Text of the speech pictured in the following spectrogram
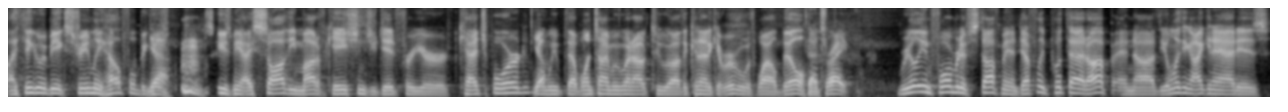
I think it would be extremely helpful because, yeah. excuse me, I saw the modifications you did for your catch board. Yep. We that one time we went out to uh, the Connecticut River with Wild Bill. That's right really informative stuff, man. Definitely put that up. And uh, the only thing I can add is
